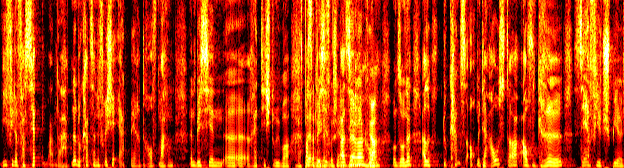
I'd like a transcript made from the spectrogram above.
wie viele Facetten man da hat. Ne? Du kannst da eine frische Erdbeere drauf machen, ein bisschen äh, Rettich drüber, Das passt ne? ein bisschen frische Erdbeere, ja. und so. Ne? Also du kannst auch mit der Auster auf dem Grill sehr viel spielen.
